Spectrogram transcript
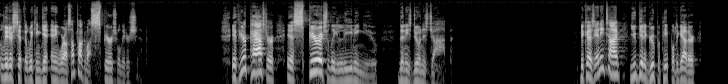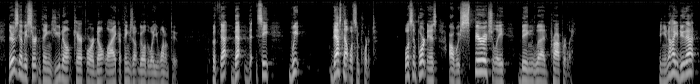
leadership that we can get anywhere else, I'm talking about spiritual leadership. If your pastor is spiritually leading you, then he's doing his job. Because anytime you get a group of people together, there's going to be certain things you don't care for or don't like, or things don't go the way you want them to. But that, that, that see, we, that's not what's important. What's important is are we spiritually being led properly? And you know how you do that?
